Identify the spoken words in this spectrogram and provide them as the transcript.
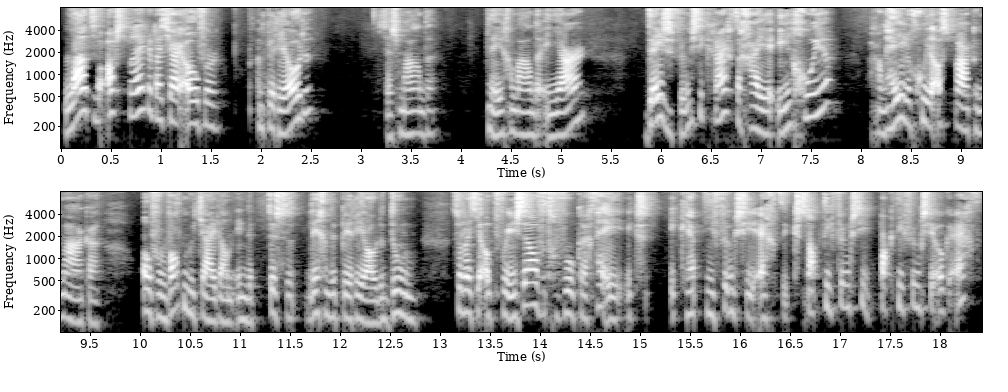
Laten we afspreken dat jij over een periode, zes maanden, negen maanden, een jaar, deze functie krijgt. Dan ga je ingroeien. We gaan hele goede afspraken maken over wat moet jij dan in de tussenliggende periode doen. Zodat je ook voor jezelf het gevoel krijgt, hé, hey, ik, ik heb die functie echt, ik snap die functie, ik pak die functie ook echt.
